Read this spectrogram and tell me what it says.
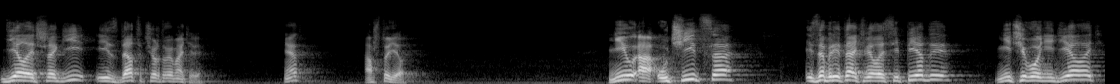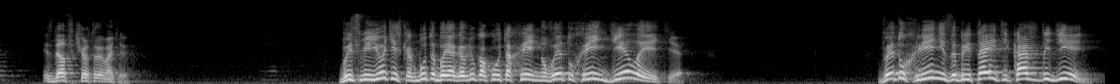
делать шаги и сдаться к чертовой матери. Нет? А что делать? Не, а, учиться, изобретать велосипеды, ничего не делать и сдаться к чертовой матери? Вы смеетесь, как будто бы я говорю какую-то хрень, но вы эту хрень делаете. Вы эту хрень изобретаете каждый день.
